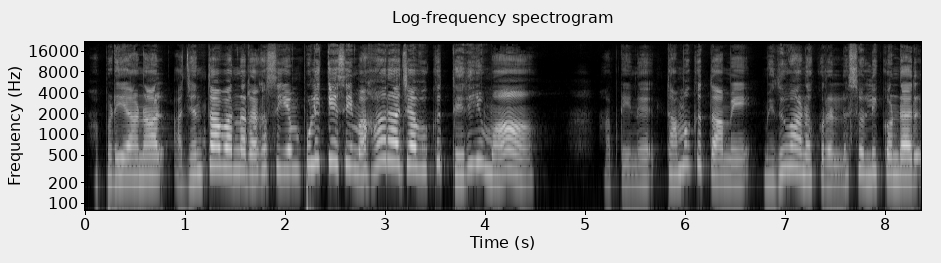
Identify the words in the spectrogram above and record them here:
அப்படியானால் அஜந்தா வர்ண ரகசியம் புலிகேசி மகாராஜாவுக்கு தெரியுமா? அப்படின்னு தமக்கு தாமே மெதுவான குரல்ல சொல்லிக்கொண்டாரு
